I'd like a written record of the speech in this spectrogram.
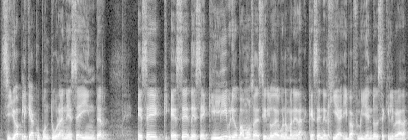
Si yo apliqué acupuntura en ese inter, ese, ese desequilibrio, vamos a decirlo de alguna manera, que esa energía iba fluyendo desequilibrada,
